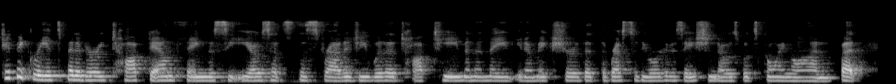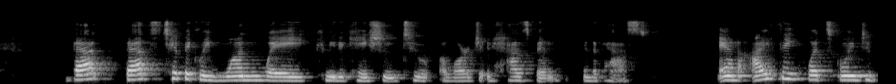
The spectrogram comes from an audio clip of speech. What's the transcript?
Typically it's been a very top down thing. The ceo sets the strategy with a top team and then they you know make sure that the rest of the organization knows what's going on. But that that's typically one way communication to a large it has been in the past. And i think what's going to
